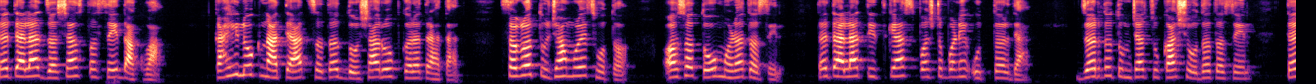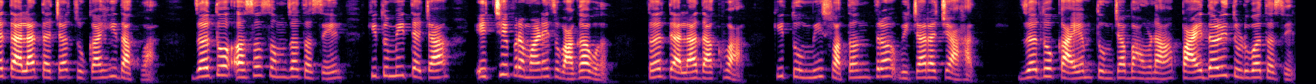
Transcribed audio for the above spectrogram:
तर त्याला जशास तसे दाखवा. काही लोक नात्यात सतत दोषारोप करत राहतात. सगळं तुझ्यामुळेच होतं असं तो म्हणत असेल तर त्याला तितक्या स्पष्टपणे उत्तर द्या. जर तो तुमच्या चुका शोधत असेल तर त्याला त्याच्या चुकाही दाखवा. जर तो असं समजत असेल की तुम्ही त्याच्या इच्छेप्रमाणेच वागावं तर त्याला दाखवा की तुम्ही स्वतंत्र विचाराचे आहात. जर तो कायम तुमच्या भावना पायदळी तुडवत असेल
